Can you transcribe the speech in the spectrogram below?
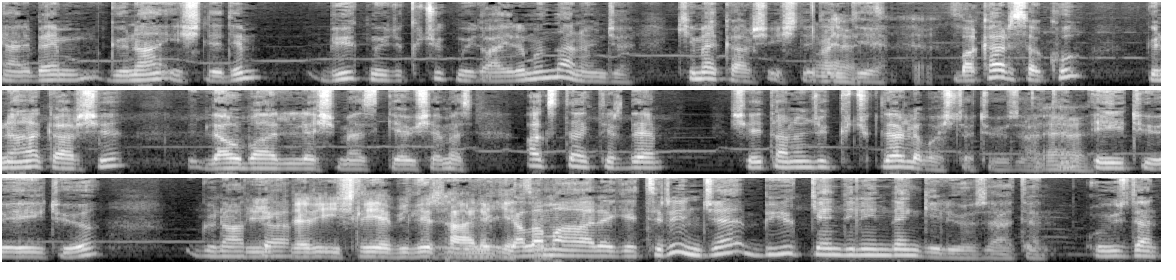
yani ben günah işledim büyük müydü küçük müydü ayrımından önce kime karşı işledim evet, diye evet. bakarsa kul günaha karşı laubalileşmez, gevşemez. Aksi takdirde şeytan önce küçüklerle başlatıyor zaten. Evet. Eğitiyor, eğitiyor. Günahta büyükleri işleyebilir hale getiriyor. Yalama hale getirince büyük kendiliğinden geliyor zaten. O yüzden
